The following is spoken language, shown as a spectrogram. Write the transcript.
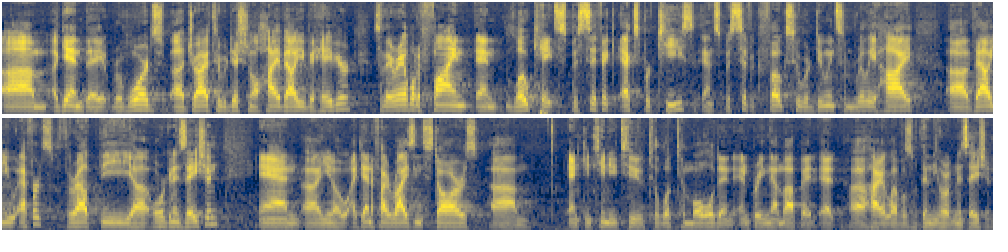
Um, again, the rewards uh, drive through additional high value behavior. So they were able to find and locate specific expertise and specific folks who were doing some really high value efforts throughout the organization and you know, identify rising stars. Um, and continue to, to look to mold and, and bring them up at, at uh, higher levels within the organization.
